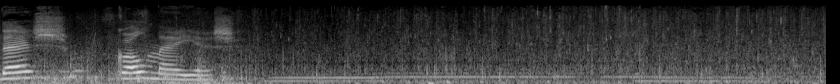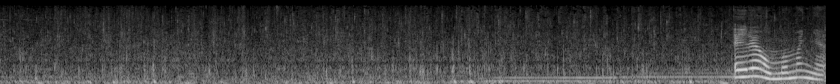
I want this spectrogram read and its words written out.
das Colmeias. Era uma manhã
